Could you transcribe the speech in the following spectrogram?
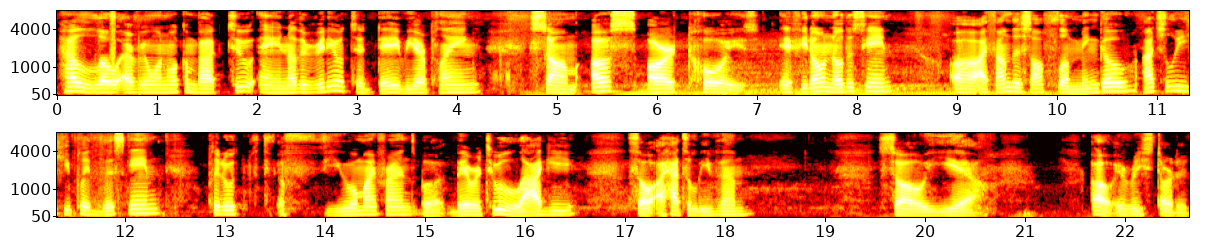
Hello everyone, welcome back to another video. Today we are playing some Us Are Toys. If you don't know this game, uh, I found this off Flamingo. Actually, he played this game. Played with a few of my friends, but they were too laggy, so I had to leave them. So yeah. Oh, it restarted.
